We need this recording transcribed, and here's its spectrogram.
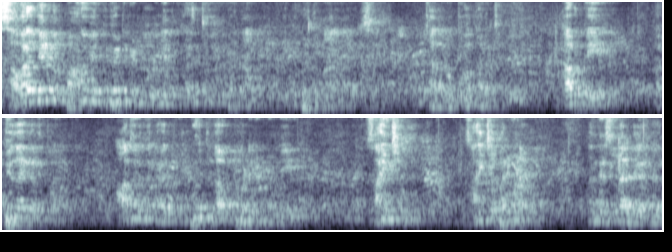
సవరవీరుడు బాణం ఎక్కువ పెట్టినట్టు నేను కవిత్వం ఎక్కువ పెడతాను ఎక్కువ పెడుతున్నాను అని చెప్పేసి చాలా నొక్కి చెప్పారు కాబట్టి అభ్యుదయ కవిత్వం ఆధునిక కవిత్వం పూర్తిగా ఉట్టుబడినటువంటి సాహిత్యం సాహిత్య పరిమళం నందిరి గారు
